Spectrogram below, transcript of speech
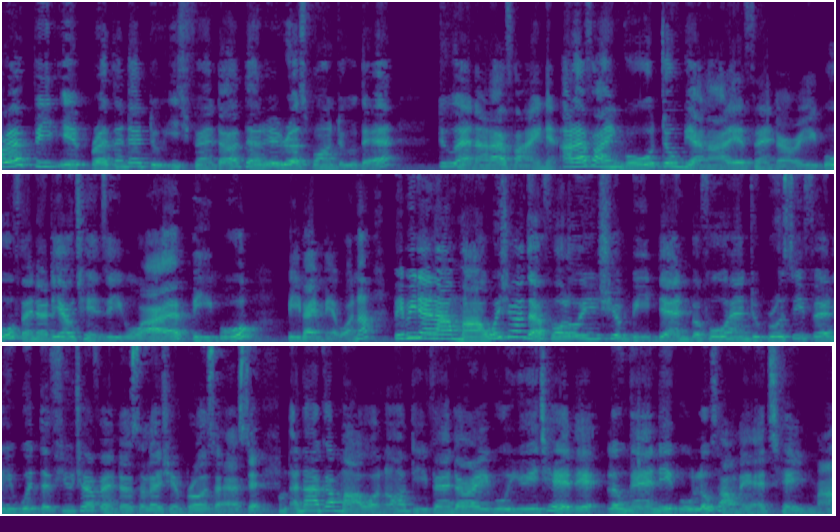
RFP is presented to each vendor that will respond to the to an RFI နဲ့ RFI ကိုတုံ့ပြန်လာတဲ့ vendor တွေကို vendor တယောက်ချင်းစီကို RFP ကို ပေးလိုက်မယ်ပေါ့နော်ပေးပြီးတဲ့နောက်မှာ which one the following should be done beforehand to proceed fairly with the future vendor selection process တဲ့အနာဂတ်မှာပေါ့နော်ဒီ vendor တွေကိုရွေးချယ်တဲ့လုပ်ငန်းတွေကိုလှုပ်ဆောင်တဲ့အချိန်မှာ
